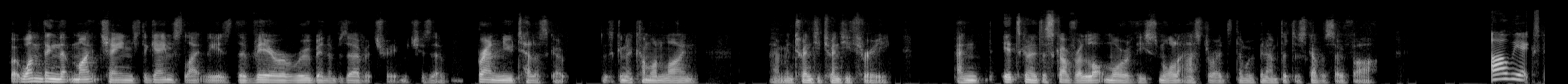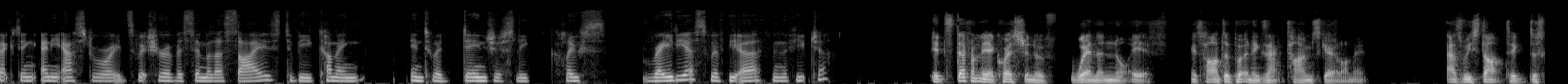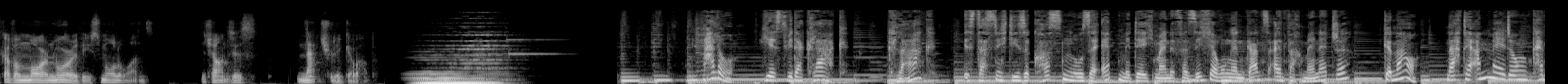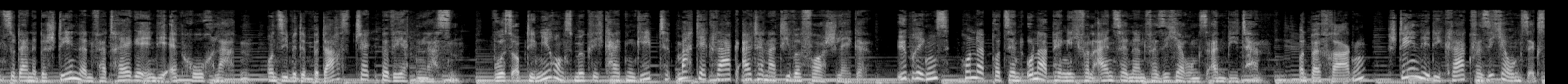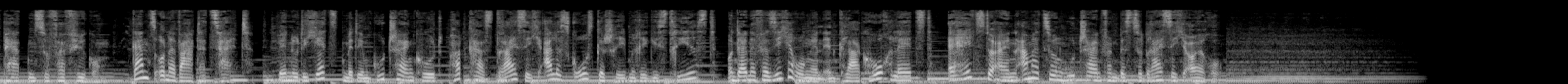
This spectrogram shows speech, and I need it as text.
But one thing that might change the game slightly is the Vera Rubin Observatory, which is a brand new telescope that's going to come online um, in 2023. And it's going to discover a lot more of these smaller asteroids than we've been able to discover so far. Are we expecting any asteroids which are of a similar size to be coming into a dangerously close radius with the Earth in the future? It's definitely a question of when and not if. It's hard to put an exact timescale on it. As we start to discover more and more of these smaller ones, the chances naturally go up. Hier ist wieder Clark. Clark? Ist das nicht diese kostenlose App, mit der ich meine Versicherungen ganz einfach manage? Genau. Nach der Anmeldung kannst du deine bestehenden Verträge in die App hochladen und sie mit dem Bedarfscheck bewerten lassen. Wo es Optimierungsmöglichkeiten gibt, macht dir Clark alternative Vorschläge. Übrigens 100% unabhängig von einzelnen Versicherungsanbietern. Und bei Fragen stehen dir die Clark Versicherungsexperten zur Verfügung. Ganz ohne Wartezeit. Wenn du dich jetzt mit dem Gutscheincode Podcast30 alles großgeschrieben registrierst und deine Versicherungen in Clark hochlädst, erhältst du einen Amazon-Gutschein von bis zu 30 Euro.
